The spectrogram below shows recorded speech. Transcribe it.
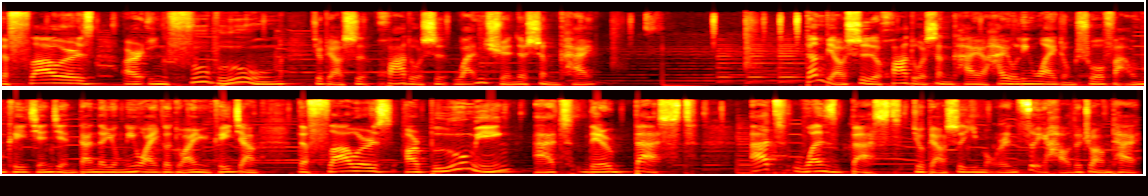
the flowers are in full bloom，就表示花朵是完全的盛开。当表示花朵盛开啊，还有另外一种说法，我们可以简简单的用另外一个短语，可以讲 the flowers are blooming at their best。 At one's best 就表示以某人最好的状态，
